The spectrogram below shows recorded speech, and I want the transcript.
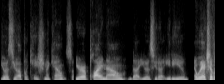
USU application account. So, you're applynow.usu.edu. And we actually have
